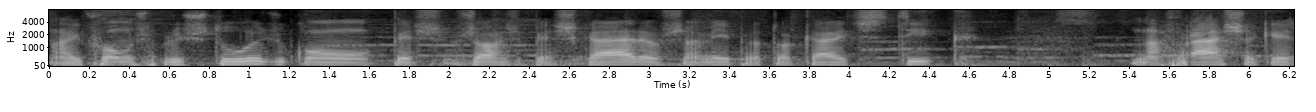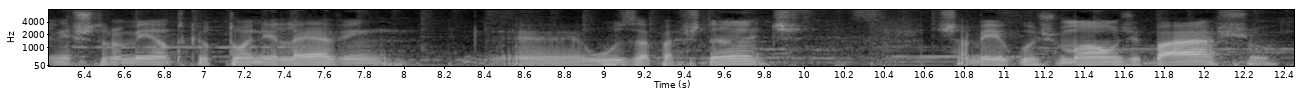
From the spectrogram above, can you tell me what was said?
Aí fomos pro estúdio com o Jorge Pescara, eu chamei para tocar Stick na faixa, aquele instrumento que o Tony Levin é, usa bastante. Chamei o Guzmão de baixo, o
